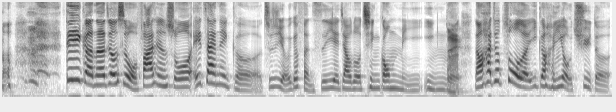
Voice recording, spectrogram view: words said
第一个呢，就是我发现说，哎、欸，在那个就是有一个粉丝页叫做“清宫迷音”嘛，对然后他就做了一个很有趣的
